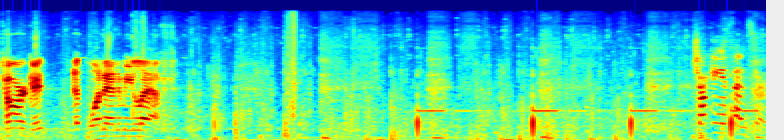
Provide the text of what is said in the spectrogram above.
Target. One enemy left. Chucking a sensor.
